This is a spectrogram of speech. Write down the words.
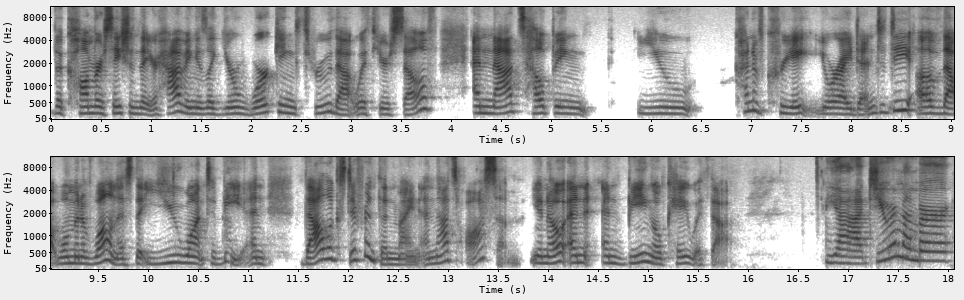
the conversation that you're having is like you're working through that with yourself. And that's helping you kind of create your identity of that woman of wellness that you want to be and that looks different than mine and that's awesome you know and and being okay with that yeah do you remember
